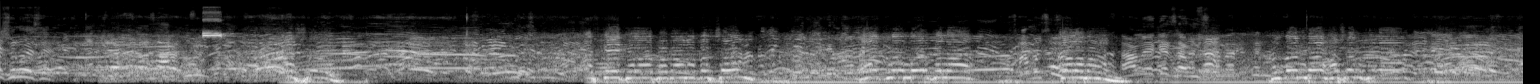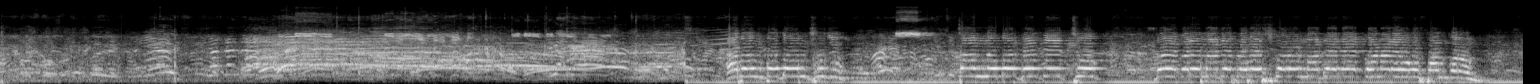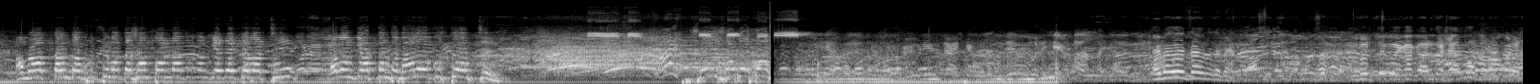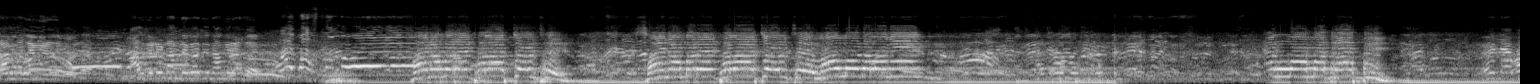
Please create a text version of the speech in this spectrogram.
খেলা শুরু হয়েছে। আজকে খেলা প্রধান আকর্ষণ। এক নম্বর খেলা চলমান। হাসান খেলা। আমরা অত্যন্ত বুদ্ধিমত্তা সম্পন্ন দুজনকে দেখতে পাচ্ছি এবং কি অত্যন্ত ভালো বুঝতে হচ্ছে। সেই সাথে ছয় নম্বরের খেলা চলছে। ছয় নম্বরের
